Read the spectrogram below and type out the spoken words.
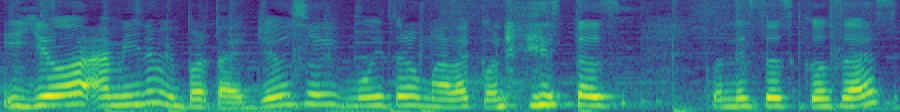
Y yo, a mí no me importa, yo soy muy traumada con estas, con estas cosas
